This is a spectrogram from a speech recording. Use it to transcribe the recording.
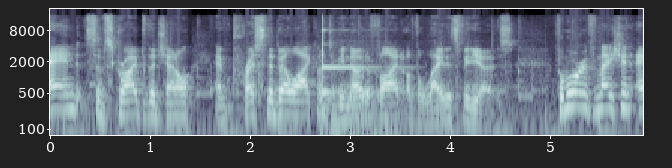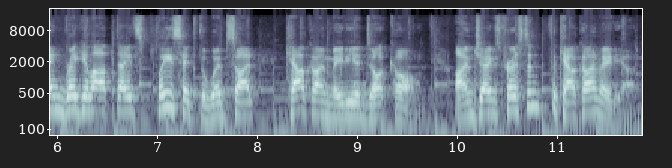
and subscribe to the channel and press the bell icon to be notified of the latest videos. For more information and regular updates, please head to the website kalkinemedia.com. I'm James Preston for Kalkine Media.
